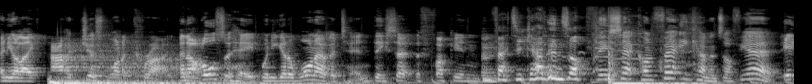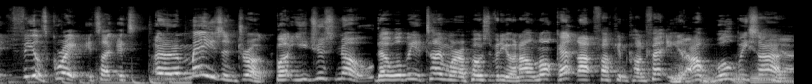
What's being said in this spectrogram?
And you're like, I just want to cry. And I also hate when you get a 1 out of 10, they set the fucking Confetti cannons off. they set confetti cannons off, yeah. It feels great. It's like, it's an amazing drug. But you just know there will be a time where I post a video and I'll not get that fucking confetti and I will be sad. Yeah.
